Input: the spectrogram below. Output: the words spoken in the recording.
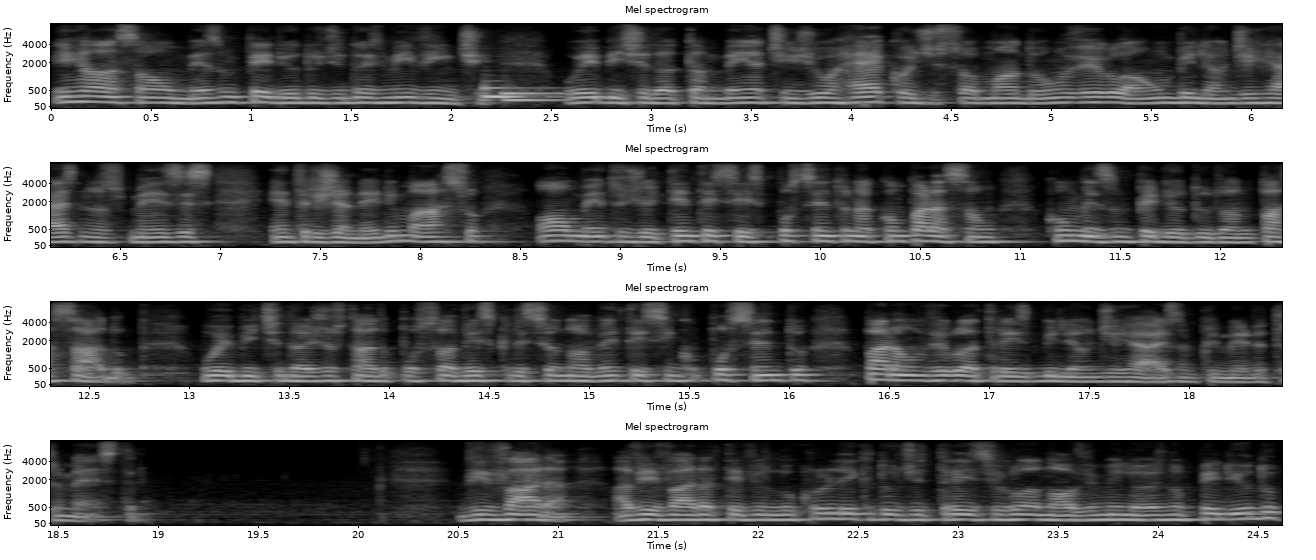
em relação ao mesmo período de 2020. O EBITDA também atingiu recorde, somando 1,1 bilhão de reais nos meses entre janeiro e março, um aumento de 86% na comparação com o mesmo período do ano passado. O EBITDA ajustado, por sua vez, cresceu 95% para 1,3 bilhão de reais no primeiro trimestre. Vivara. A Vivara teve lucro líquido de 3,9 milhões no período,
